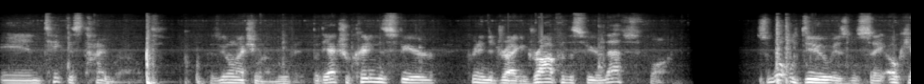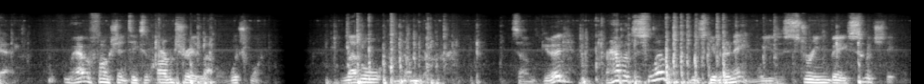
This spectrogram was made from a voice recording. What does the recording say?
and take this timer out because we don't actually want to move it. But the actual creating the sphere, creating the drag and drop for the sphere, that's fine. So what we'll do is we'll say, okay, we have a function that takes an arbitrary level. Which one? Level number. Sounds good. Or how about just level? We'll just give it a name. We'll use a string-based switch statement.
